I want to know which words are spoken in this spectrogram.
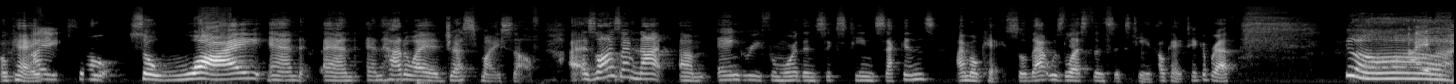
Okay. I- so so why and and and how do I adjust myself? As long as I'm not um angry for more than 16 seconds, I'm okay. So that was less than 16. Okay, take a breath. Ah,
